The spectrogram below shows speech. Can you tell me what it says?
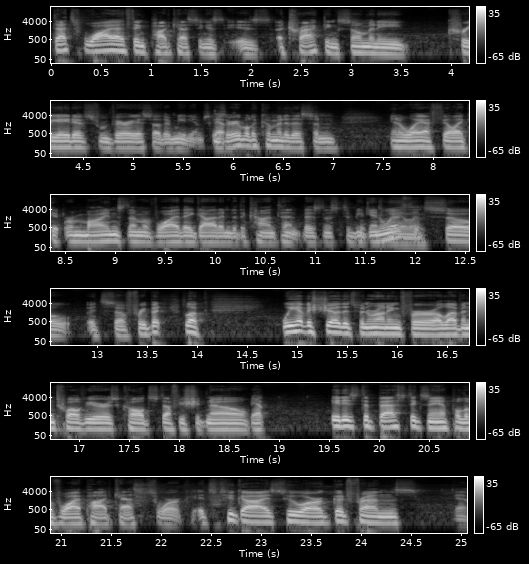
that's why I think podcasting is is attracting so many creatives from various other mediums because Yep. they're able to come into this and in a way I feel like it reminds them of why they got into the content business to begin To with. with. It's so it's so free. But look, we have a show that's been running for 11, 12 years called Stuff You Should Know Yep. It is the best example of why podcasts work. It's two guys who are good friends Yeah.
